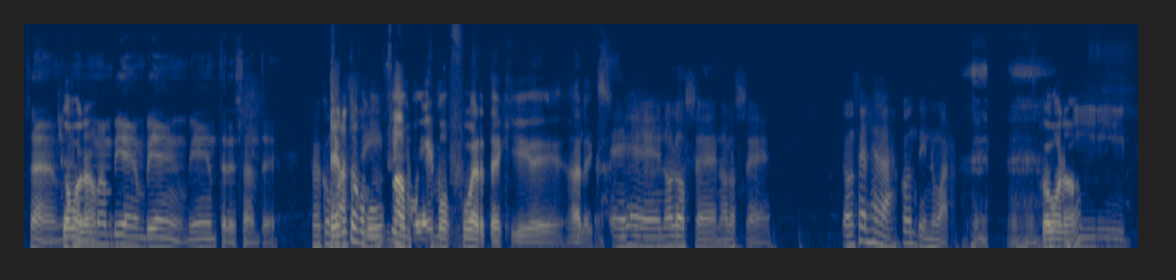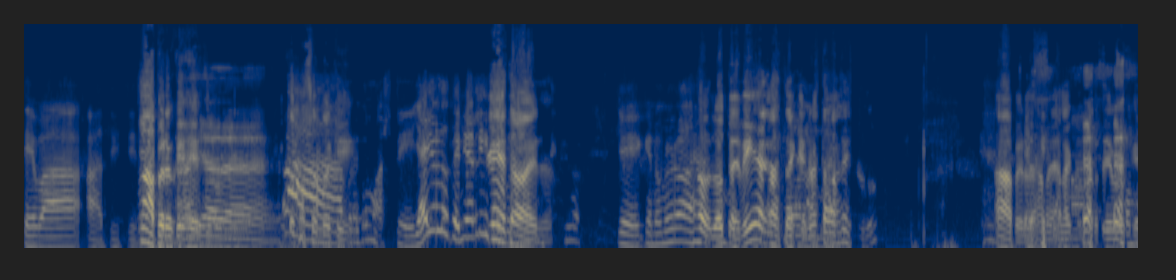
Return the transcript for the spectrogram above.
O sea, es un man bien, bien, bien interesante. Te noto como un fanboyismo fuerte aquí de Alex. Eh, no lo sé, no lo sé. Entonces le das continuar. ¿Cómo no? Y te va a... Ah, pero ¿qué es esto? ¿Qué está pasando ah, aquí? Ya yo lo tenía listo. ¿Qué esta vaina? Que, que, no me iba a dejar. No, lo tenía hasta que no estabas listo, ¿no? Ah, pero déjame dejarla compartir porque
